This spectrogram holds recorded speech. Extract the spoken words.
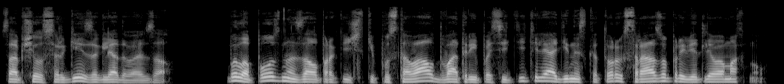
сообщил Сергей, заглядывая в зал. Было поздно, зал практически пустовал, два-три посетителя, один из которых сразу приветливо махнул.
